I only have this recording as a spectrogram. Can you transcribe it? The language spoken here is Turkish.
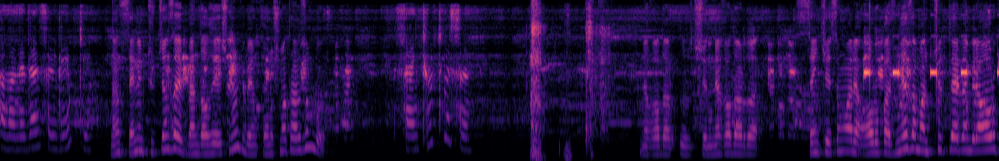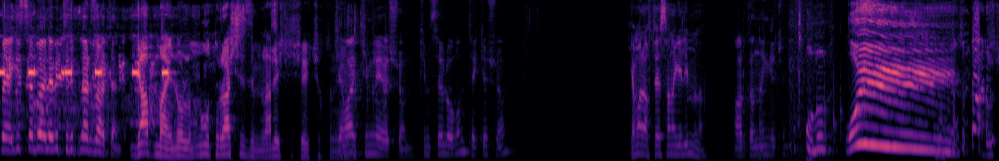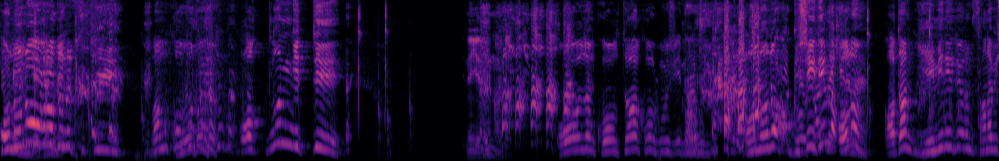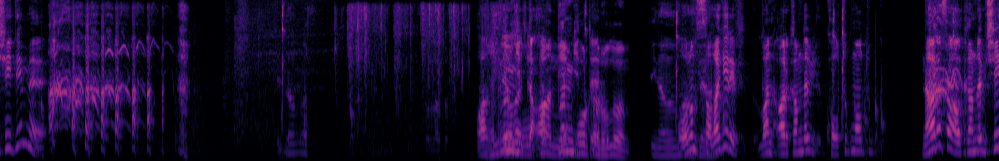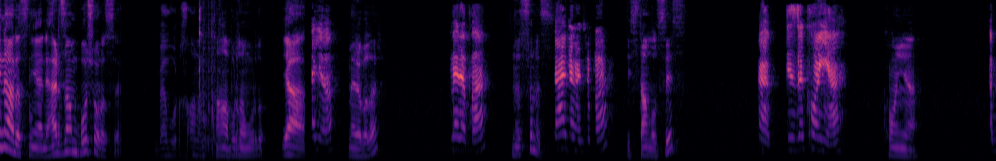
sana neden söyleyeyim ki? Lan senin Türkçen zayıf. Ben dalga geçmiyorum ki. Benim konuşma tarzım bu. Sen Kürt müsün? Ne kadar ırkçı, ne kadar da... Sen kesin var ya Avrupa... Ne zaman Türklerden biri Avrupa'ya gitse böyle bir tripler zaten. Yapmayın oğlum. Ne otur raşizm lan. Leş şey çıktın Kemal ya. kimle yaşıyorsun? Kimseyle oğlum tek yaşıyorum. Kemal haftaya sana geleyim mi lan? Arkandan geçin. Onun... Oy! Onun avradını sikeyim. Lan bu koltuğu böyle kim... Aklım gitti. Yine yedin mi? Oğlum koltuğa korkmuş inanılmaz. Onun bir şey değil mi oğlum? Adam yemin ediyorum sana bir şey değil mi? İnanılmaz. Dur la dur. Aklım gitti, niye aklım gitti. korkar oğlum? İnanılmaz Oğlum ya. salak herif. Lan arkamda bir koltuk moltuk. Ne arası arkamda bir şey ne arasın yani? Her zaman boş orası. Ben vur anam. Aha buradan vurdu. Ya Alo. merhabalar. Merhaba. Nasılsınız? Nereden acaba? İstanbul siz? Ha, biz de Konya. Konya.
